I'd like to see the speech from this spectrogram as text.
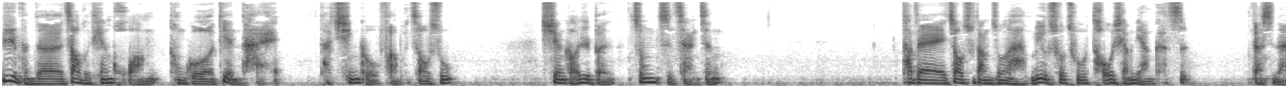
日本的昭和天皇通过电台，他亲口发布诏书，宣告日本终止战争。他在诏书当中啊，没有说出投降两个字，但是呢，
